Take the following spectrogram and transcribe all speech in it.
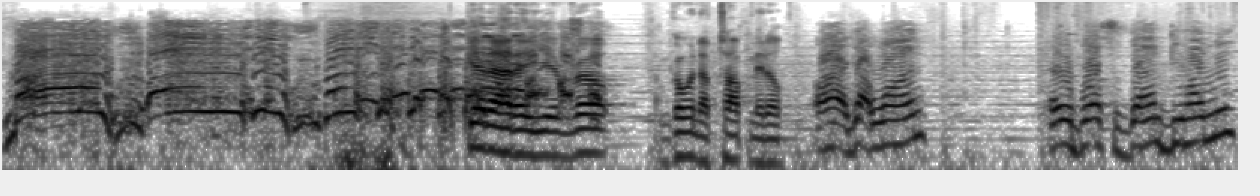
No! Oh! Get out of here, bro. I'm going up top middle. All right, got one. Air blast is down behind me.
